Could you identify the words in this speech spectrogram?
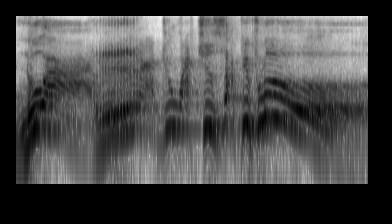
No ar, Rádio WhatsApp Flu.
